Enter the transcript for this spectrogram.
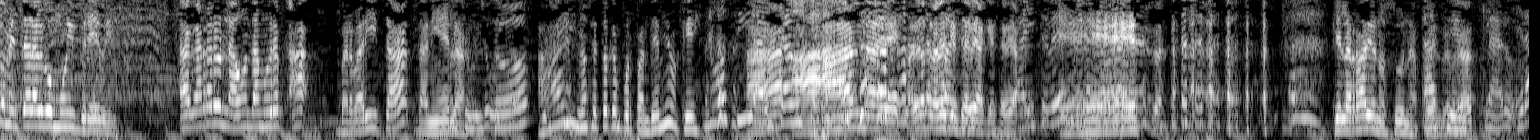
comentar algo muy breve. Agarraron la onda muy rápido. Ah, Barbarita, Daniela. Mucho gusto. Ay, ¿no se tocan por pandemia o qué? No, sí, Ah, ahí está. ándale. A ver otra vez que se vea, que se vea. Ahí se ve. Eso. que la radio nos una, pues, Así ¿verdad? es, claro. Mira.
